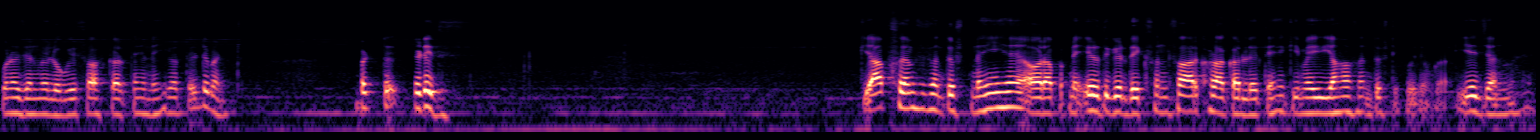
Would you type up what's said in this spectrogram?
पुनर्जन्म में लोग विश्वास करते हैं, नहीं करते। डिपेंड बट इट इज़ कि आप स्वयं से संतुष्ट नहीं हैं और आप अपने इर्द गिर्द एक संसार खड़ा कर लेते हैं कि मैं यहाँ संतुष्टि खोजूँगा। ये जन्म है।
